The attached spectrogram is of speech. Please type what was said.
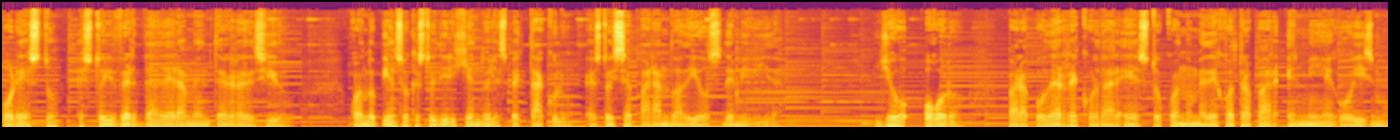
Por esto estoy verdaderamente agradecido. Cuando pienso que estoy dirigiendo el espectáculo, estoy separando a Dios de mi vida. Yo oro para poder recordar esto cuando me dejo atrapar en mi egoísmo.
